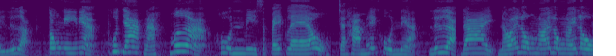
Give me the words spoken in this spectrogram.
ยเลือก ตรงนี้เนี่ยพูดยากนะ เมื่อคุณมีสเปคแล้ว จะทำให้คุณเนี่ยเลือกได้น้อยลงน้อยลงน้อยลง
